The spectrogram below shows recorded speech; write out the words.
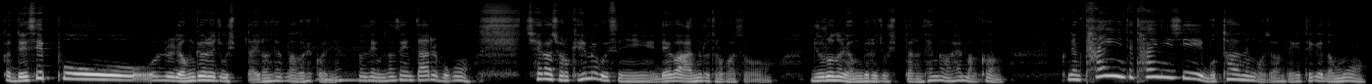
그러니까 뇌세포를 연결해주고 싶다 이런 생각을 했거든요. 음. 선생님, 선생님 딸을 보고 쟤가 저렇게 헤매고 있으니 내가 안으로 들어가서 뉴런을 연결해주고 싶다는 생각을 할 만큼 그냥 타인인데 타인이지 못하는 거죠. 되게 되게 너무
